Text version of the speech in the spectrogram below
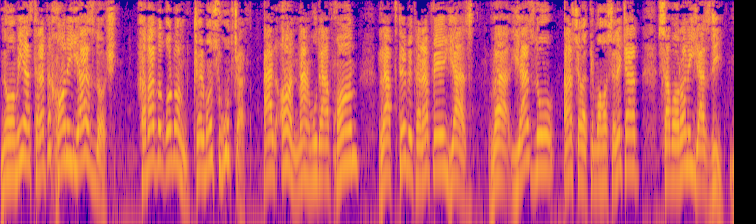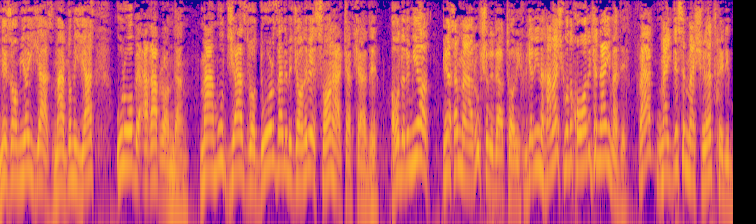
نامی از طرف خان یزد داشت. خبر داد قربان کرمان سقوط کرد. الان محمود افغان رفته به طرف یزد. و یزد رو عرض شود که محاصره کرد سواران یزدی نظامی های یزد مردم یزد او رو به عقب راندن. محمود یزد را دور زده به جانب اصفهان حرکت کرده. آقا داره میاد. این اصلا معروف شده در تاریخ. میگن این همش میگن خب که نیومده. بعد مجلس مشورت خیلی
